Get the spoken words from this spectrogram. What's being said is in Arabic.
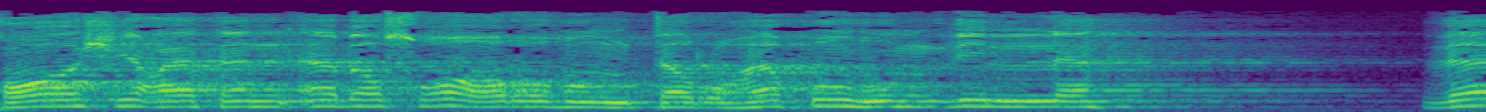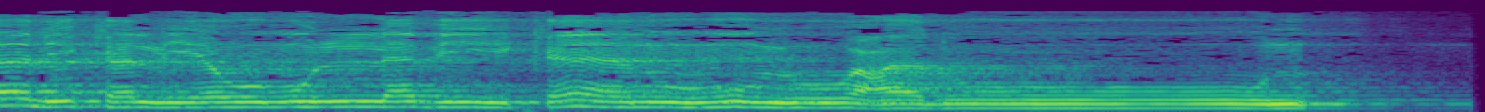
خَاشِعَةً أَبْصَارُهُمْ تَرْهَقُهُمْ ذِلَّةٌ ۚ. ذَٰلِكَ الْيَوْمُ الَّذِي كَانُوا يُوعَدُونَ.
